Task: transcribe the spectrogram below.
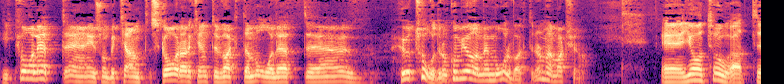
i kvalet är ju som bekant skadad, kan inte vakta målet. Hur tror du de kommer göra med målvakten i de här matcherna? Eh, jag tror att eh,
